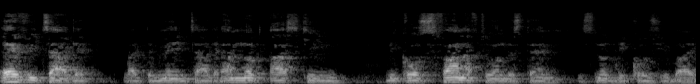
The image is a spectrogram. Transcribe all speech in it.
every target, like the main target, I'm not asking because fans have to understand it's not because you buy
